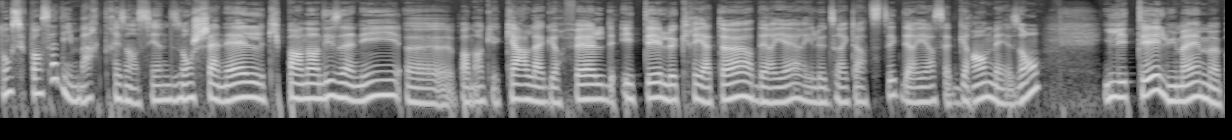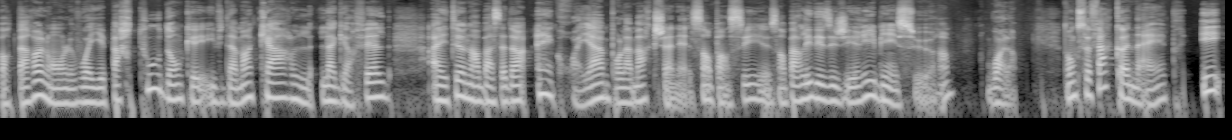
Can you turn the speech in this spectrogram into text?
Donc, si vous pensez à des marques très anciennes, disons Chanel, qui pendant des années, euh, pendant que Karl Lagerfeld était le créateur derrière et le directeur artistique derrière cette grande maison, il était lui-même porte-parole, on le voyait partout. Donc, évidemment, Karl Lagerfeld a été un ambassadeur incroyable pour la marque Chanel, sans penser, sans parler des égéries, bien sûr. Hein. Voilà. Donc, se faire connaître et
